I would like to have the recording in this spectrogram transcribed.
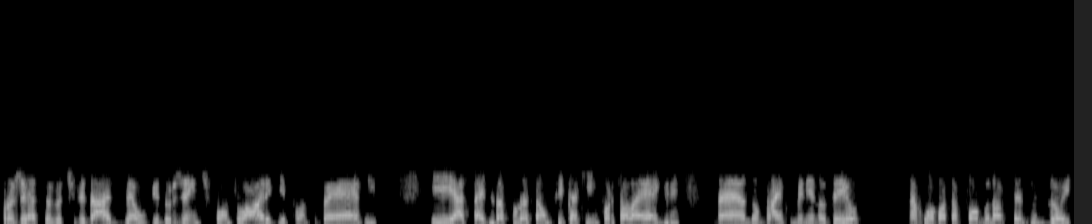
projetos, as atividades, é o vidurgente.org.br. E a sede da Fundação fica aqui em Porto Alegre, né, no bairro Menino Deus, na rua Botafogo 918.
